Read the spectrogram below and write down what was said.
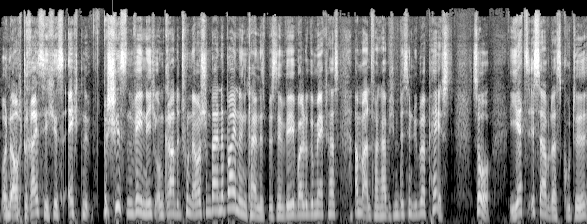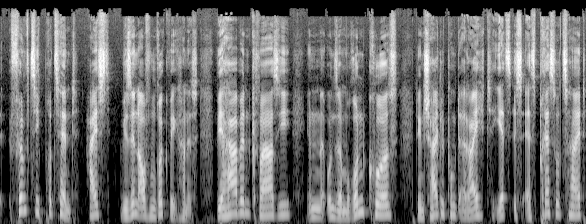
Und auch 30 ist echt beschissen wenig und gerade tun aber schon deine Beine ein kleines bisschen weh, weil du gemerkt hast, am Anfang habe ich ein bisschen überpaced. So, jetzt ist aber das Gute, 50 Prozent heißt, wir sind auf dem Rückweg, Hannes. Wir haben quasi in unserem Rundkurs den Scheitelpunkt erreicht. Jetzt ist Espresso-Zeit.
